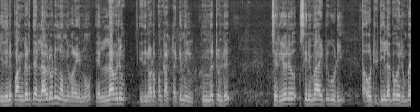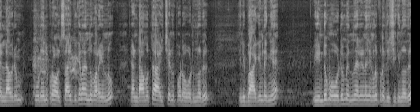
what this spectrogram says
ഇതിന് പങ്കെടുത്ത എല്ലാവരോടും നന്ദി പറയുന്നു. എല്ലാവരും ഇതിനോടൊപ്പം കട്ടയ്ക്ക് നിൽ നിന്നിട്ടുണ്ട്. ചെറിയൊരു സിനിമ ആയിട്ട് കൂടി ഒ ടി ടിയിലൊക്കെ വരുമ്പോൾ എല്ലാവരും കൂടുതൽ പ്രോത്സാഹിപ്പിക്കണം എന്ന് പറയുന്നു. രണ്ടാമത്തെ ആഴ്ചയാണ് ഇപ്പോൾ ഓടുന്നത്. ഇനി ഭാഗ്യമുണ്ടെങ്കിൽ വീണ്ടും ഓടും എന്ന് തന്നെയാണ് ഞങ്ങൾ പ്രതീക്ഷിക്കുന്നത്.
